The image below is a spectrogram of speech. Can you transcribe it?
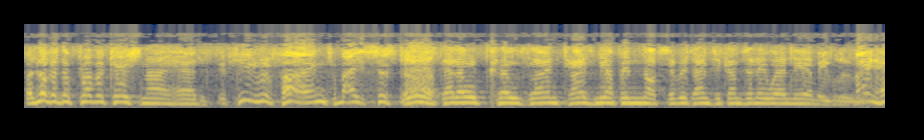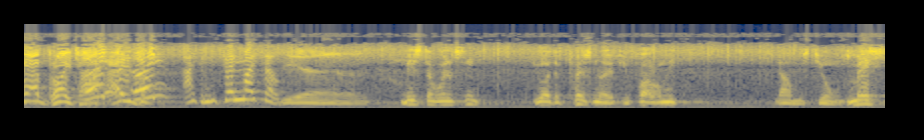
But look at the provocation I had. If he's referring to my sister... Yes, that old clothesline ties me up in knots every time she comes anywhere near me. Mein Herr Gruyter, I... Owen, I can defend myself. Yeah. Mr. Wilson, you are the prisoner if you follow me. Now, Miss Jones. Miss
